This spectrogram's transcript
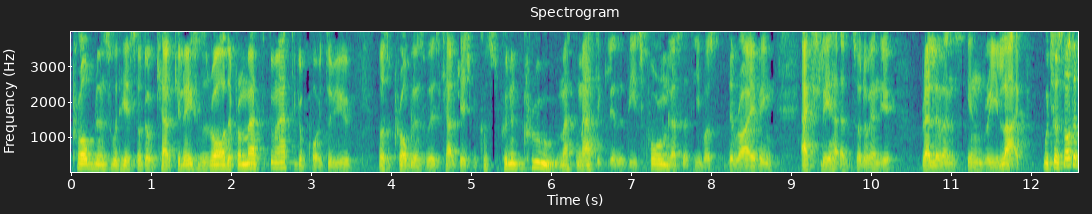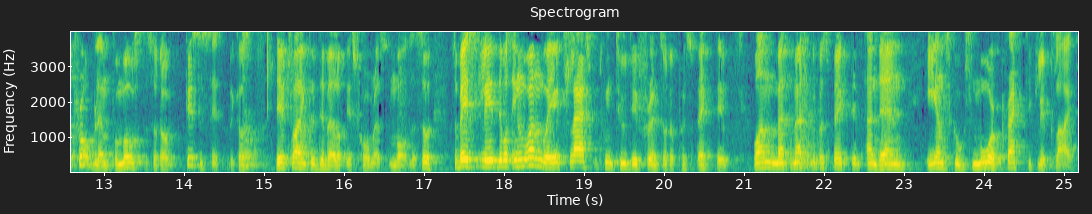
problems with his sort of calculations. Rather, from a mathematical point of view, there was problems with his calculation because he couldn't prove mathematically that these formulas that he was deriving actually had sort of any relevance in real life, which was not a problem for most sort of physicists because they're trying to develop these formulas models. So, so basically, there was in one way a clash between two different sort of perspectives, one mathematical perspective and then Enskog's more practically applied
